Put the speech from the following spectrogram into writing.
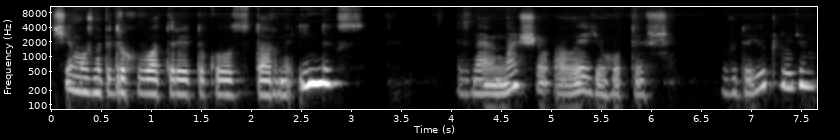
Ще можна підрахувати ретикулоцитарний індекс. Не знаю на що, але його теж видають людям.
